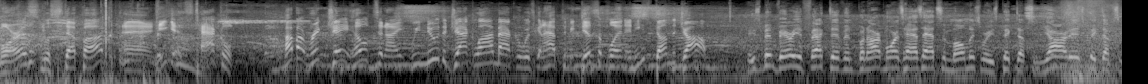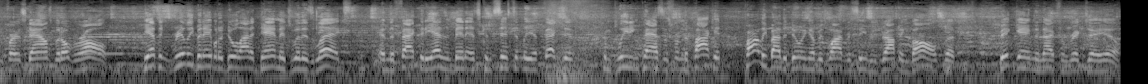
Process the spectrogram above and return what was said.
Morris will step up, and he gets tackled. How about Rick J. Hill tonight? We knew the Jack linebacker was going to have to be disciplined, and he's done the job. He's been very effective, and Bernard Morris has had some moments where he's picked up some yardage, picked up some first downs, but overall, he hasn't really been able to do a lot of damage with his legs, and the fact that he hasn't been as consistently effective completing passes from the pocket, partly by the doing of his wide receivers dropping balls, but big game tonight from Rick J. Hill.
